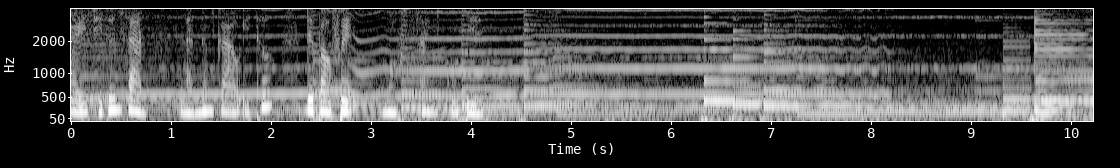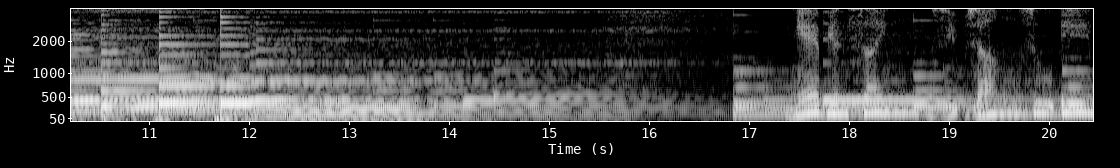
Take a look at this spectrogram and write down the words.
hay chỉ đơn giản là nâng cao ý thức để bảo vệ màu xanh của biển. Xanh, dịu dàng du êm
